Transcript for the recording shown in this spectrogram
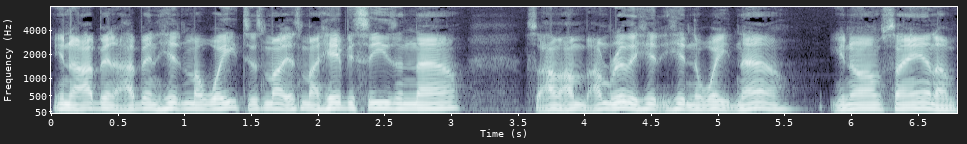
You know, I've been I've been hitting my weights. It's my it's my heavy season now, so I'm I'm, I'm really hit, hitting the weight now. You know what I'm saying? I'm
